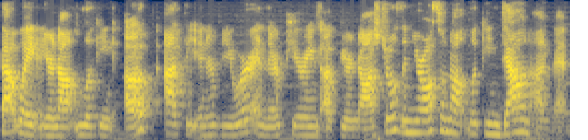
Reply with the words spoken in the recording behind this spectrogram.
That way, you're not looking up at the interviewer and they're peering up your nostrils, and you're also not looking down on them.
